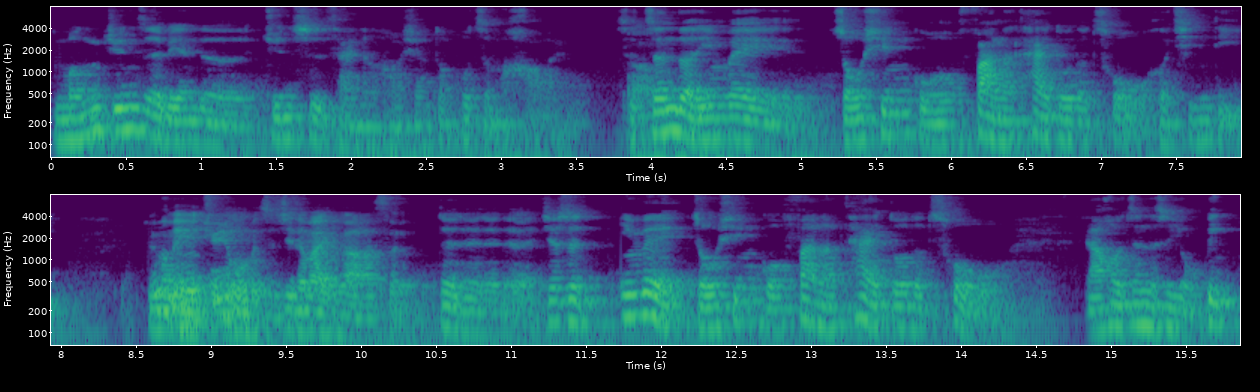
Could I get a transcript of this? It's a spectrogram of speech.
盟军这边的军事才能好像都不怎么好哎，是啊真的因为轴心国犯了太多的错误和轻敌。就美军，我们只记得麦克阿瑟。对对对对，就是因为轴心国犯了太多的错误，然后真的是有病，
